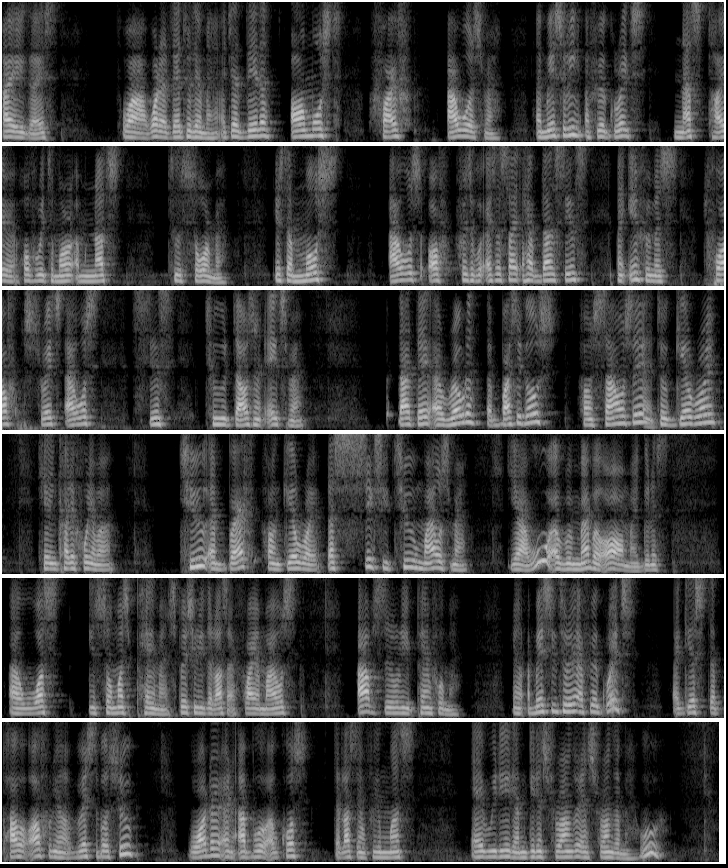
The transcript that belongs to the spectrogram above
Hi guys. Wow, what a day today, man. I just did almost five hours, man. Amazingly, I feel great. Not tired. Hopefully tomorrow I'm not too sore, man. It's the most hours of physical exercise I have done since my infamous 12 straight hours since 2008, man. That day I rode bicycles from San Jose to Gilroy here in California, man to and back from Gilroy. That's 62 miles, man. Yeah, woo, I remember. Oh, my goodness. I was in so much pain, man, especially the last five miles. Absolutely painful, man. Yeah, amazing today. I feel great. I guess the power of you know, vegetable soup, water, and apple, of course, the last few months. Every day I'm getting stronger and stronger, man. Woo.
